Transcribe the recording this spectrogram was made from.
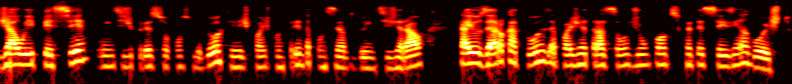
Já o IPC, o índice de preço ao consumidor, que responde por 30% do índice geral, caiu 0,14% após retração de 1,56% em agosto.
